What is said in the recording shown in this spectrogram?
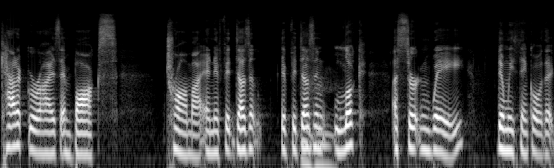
categorize and box trauma and if it doesn't if it doesn't Mm-hmm. look a certain way then we think oh that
